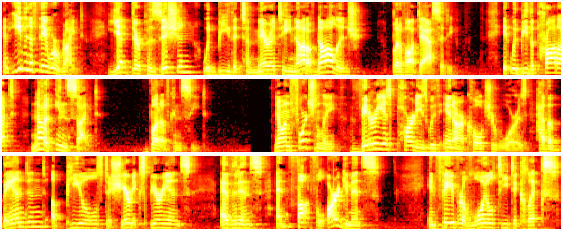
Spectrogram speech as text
And even if they were right, yet their position would be the temerity not of knowledge, but of audacity. It would be the product not of insight, but of conceit. Now, unfortunately, various parties within our culture wars have abandoned appeals to shared experience, evidence, and thoughtful arguments in favor of loyalty to cliques,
